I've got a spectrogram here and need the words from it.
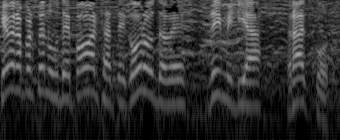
કેમેરા પર્સન ઉદય પવાર સાથે ગૌરવ દવે, ઝી મીડિયા, રાજકોટ.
